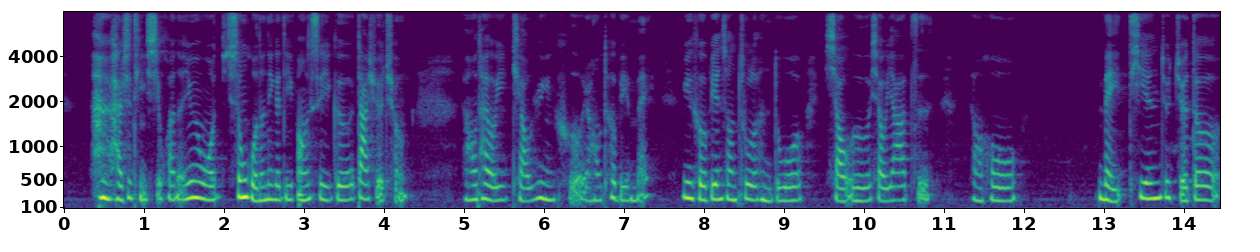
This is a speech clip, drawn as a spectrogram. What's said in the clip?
还是挺喜欢的，因为我生活的那个地方是一个大学城，然后它有一条运河，然后特别美。运河边上住了很多小鹅、小鸭子，然后每天就觉得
